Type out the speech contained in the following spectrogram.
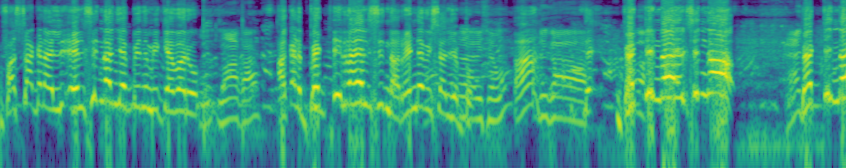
ఫస్ట్ అక్కడ వెల్- వెలిసిందని చెప్పింది మీకు ఎవరు మాకా? అక్కడ పెట్టిందా వెలిసిందా? రెండే విషయాలు చెప్పు. పెట్టిందా వెలిసిందా? పెట్టిందా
